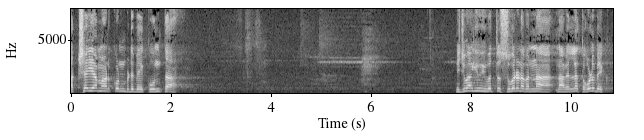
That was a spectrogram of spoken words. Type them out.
ಅಕ್ಷಯ ಮಾಡ್ಕೊಂಡು ಬಿಡಬೇಕು ಅಂತ. ನಿಜವಾಗಿಯೂ ಇವತ್ತು ಸುವರ್ಣವನ್ನು ನಾವೆಲ್ಲ ತಗೊಳ್ಬೇಕು.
